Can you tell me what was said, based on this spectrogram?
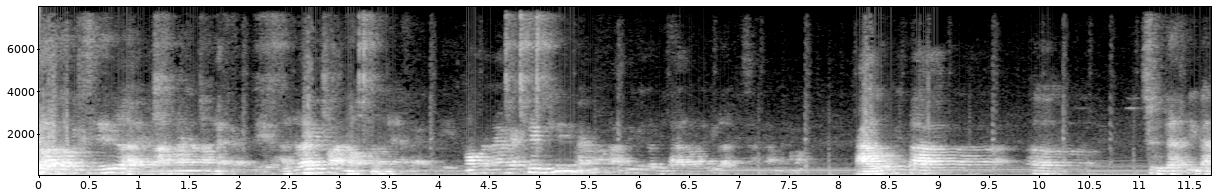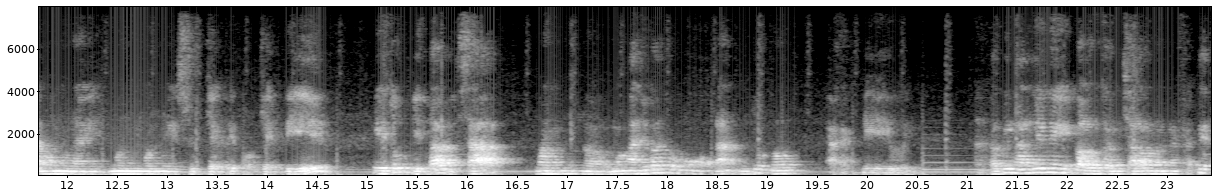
luar topik sendiri lah, yang namanya efektif. Ada lagi Pak non efektif. Non efektif ini memang nanti kita bicara lagi lah di sana memang. Kalau kita eh, sudah tidak memenuhi, memenuhi subjektif objektif, itu kita bisa men- mengajukan permohonan untuk non efektif. Nah, tapi nanti nih kalau kita bicara non efektif,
